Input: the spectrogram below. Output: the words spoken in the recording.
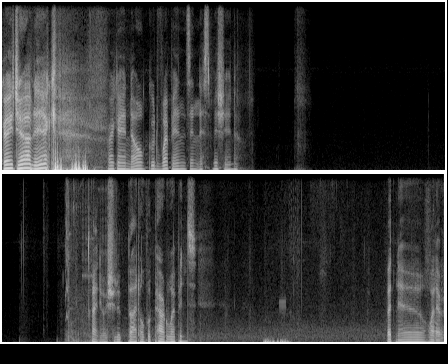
Great job, Nick. Freaking no good weapons in this mission. I knew I should have bought overpowered weapons. But no, whatever.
